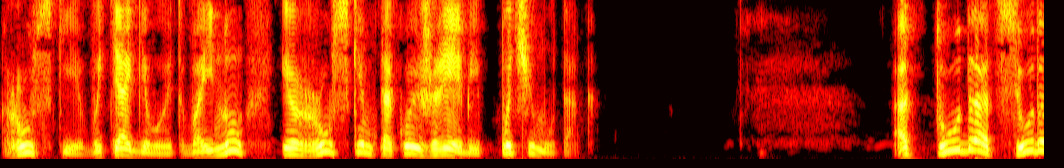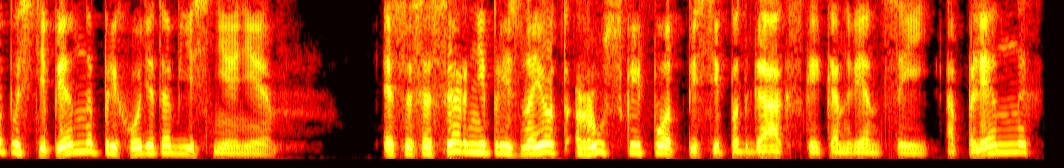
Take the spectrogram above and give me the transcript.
Русские вытягивают войну, и русским такой жребий. Почему так? Оттуда, отсюда постепенно приходят объяснения. СССР не признает русской подписи под Гаагской конвенцией о пленных,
